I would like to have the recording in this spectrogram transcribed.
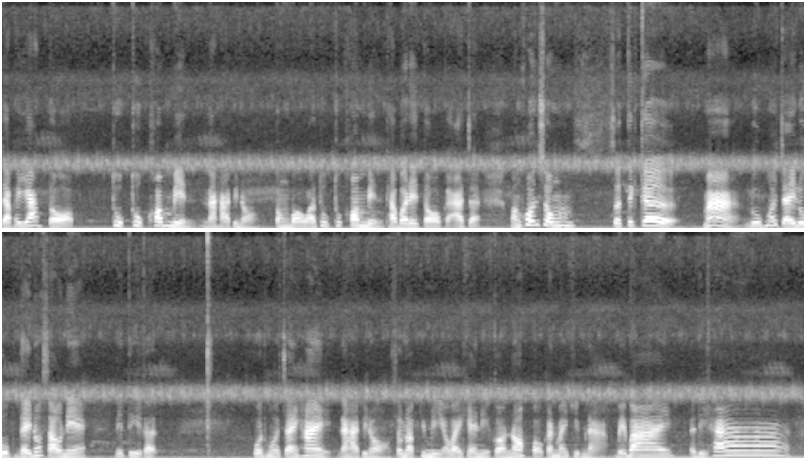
จะพยายามตอบทุกๆคอมเมนต์นะคะ พี่น้องต้องบอกว่าทุกๆคอมเมนต์ถ้าบ่ได้ตอบก็อาจจะบางคนส่งสติกเกอร์มารูปหัวใจรูปไดโนเสาร์แน่ไม่ตีก็กดหัวใจให้นะคะ พี่น้องสำหรับคลิปนี้เอาไว้แค่นี้ก่อนเนาะพบกันใหม่คลิปหน้าบ๊ายบายสวัสดีค่ะ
